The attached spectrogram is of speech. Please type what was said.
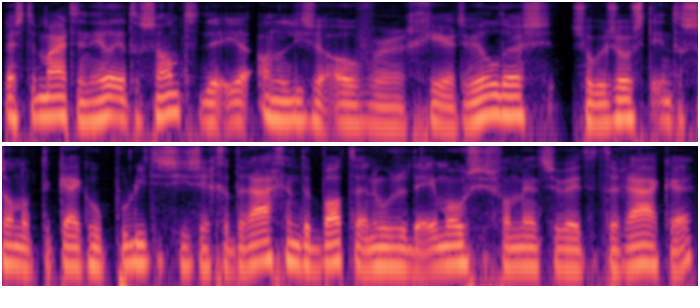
Beste Maarten, heel interessant. De analyse over Geert Wilders. Sowieso is het interessant om te kijken hoe politici zich gedragen in debatten en hoe ze de emoties van mensen weten te raken.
